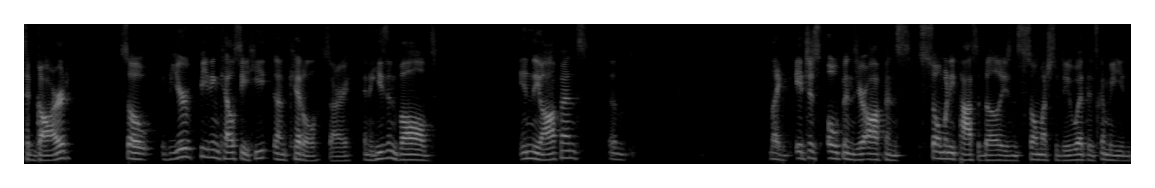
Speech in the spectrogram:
to guard so if you're feeding Kelce he um, Kittle, sorry, and he's involved in the offense, um, like it just opens your offense so many possibilities and so much to do with. It's going to be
